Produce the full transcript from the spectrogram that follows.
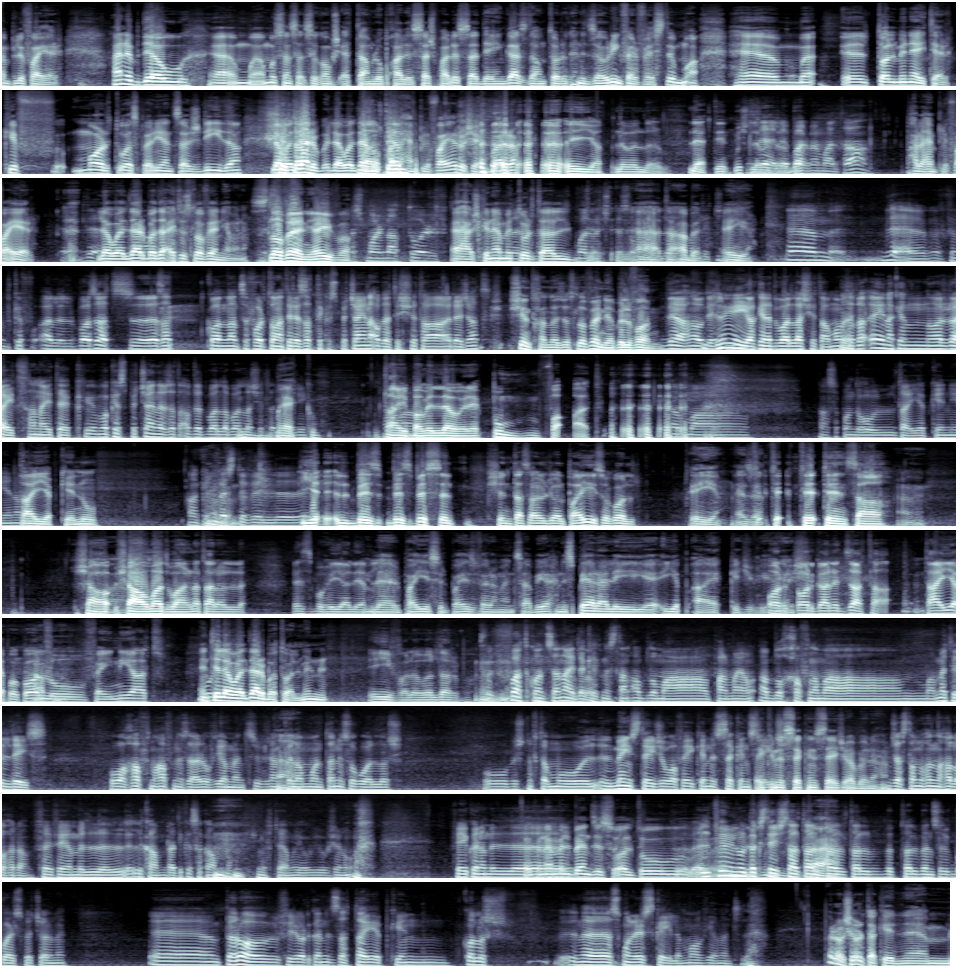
Amplifier. Għanibdew, eh, musa nsaqsikom x'qed tagħmlu bħalissa, x'bħalissa dejn gas dawn torganizzaw River Fest, imma ehm, il-Tolminator, kif mortu esperjenza ġdida, l-ewwel darba, l-ewwel darba bħal amplifier u xejn barra. Ija, l-ewwel darba. Le, mhux l-ewwel darba. Barra Malta. Bħala amplifier. L-ewwel darba daqqitu Slovenja minna. Slovenja, iva. Għax marna t-tur. Eh, għax kien hemm it-tur tal. Eh, ta' qabel, ejja. Le, kif għal il-bazazz, eżatt konna nsi fortunati li eżatt kif speċajna qabda t ta' reġat. Xint tħanna ġa Slovenja bil-van. Le, ħna u diħli hija kienet balla xita, ma meta daqqa kien rajt ħanajtek, ma kif speċajna reġat qabda balla balla xita. Tajba mill-ewwel, pum, faqqat. Naħseb għandu ħol tajjeb kien jena. Tajjeb kienu. Anki l-festival. Eh, biss biss xin tasal ġol pajis u koll. Ejja, eżatt. Tinsa. Ah. Xaw madwarna tara l-isbuħija li jem. L-pajis, il-pajis verament sabiħ. Nispera li jibqa ekk ġivir. Organizzat tajjeb u koll u fejnijat. Inti l-ewwel darba tol minn Iva, l-ewwel darba. Fil-fatt kont se ngħidlek jekk nista' nqabblu ma' palma qablu ħafna ma' Metal Days. Huwa ħafna ħafna żgħar ovvjament, ġifieri anke l-ammont ta' nies u kollox. U biex niftehmu il-main stage huwa fejn kien is-second stage. Fejn kien is-second stage qabel. Ġast għamluh naħa l-oħra fejn hemm il-kamra dik sa kamra biex niftehmu jew x'inhu. Fejn kien hemm il- Fejn kien hemm il-bands is-soltu. Fejn il-backstage tal-bands il-kbar speċjalment. Però xi organizzat tajjeb kien kollox smaller scale imma ovvjament. Però xorta kien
